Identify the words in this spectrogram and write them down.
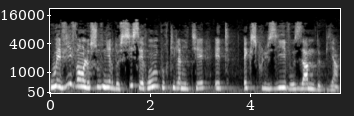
où est vivant le souvenir de Cicéron pour qui l'amitié est exclusive aux âmes de bien.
